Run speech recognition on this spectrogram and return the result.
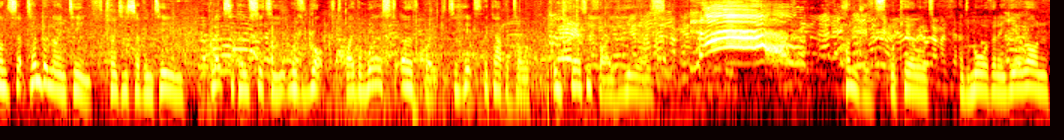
On September 19, 2017, Mexico City was rocked by the worst earthquake to hit the capital in 35 years. Hundreds were killed, and more than a year on,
